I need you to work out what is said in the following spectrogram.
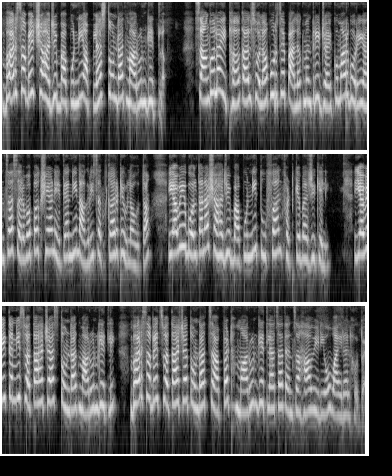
भरसभेत शहाजी बापूंनी आपल्याच तोंडात मारून घेतलं. सांगोला इथं काल सोलापूरचे पालकमंत्री जयकुमार गोरे यांचा सर्वपक्षीय नेत्यांनी नागरी सत्कार ठेवला होता. यावेळी बोलताना शहाजी बापूंनी तुफान फटकेबाजी केली. यावेळी त्यांनी स्वतःच्याच तोंडात मारून घेतली. भरसभेत स्वतःच्या तोंडात चापट मारून घेतल्याचा त्यांचा हा व्हिडिओ व्हायरल होतोय.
